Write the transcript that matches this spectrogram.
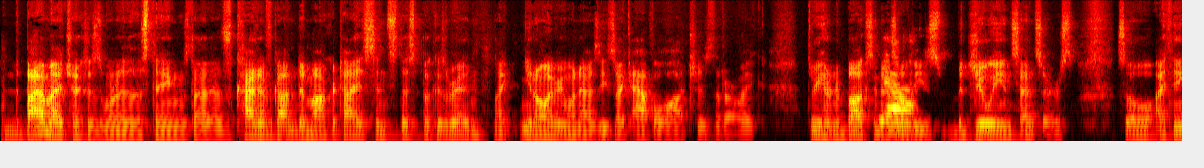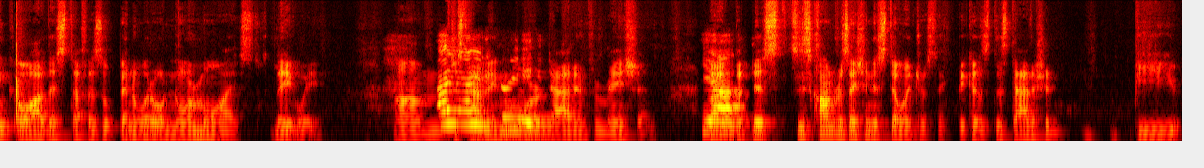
the biometrics is one of those things that have kind of gotten democratized since this book is written. Like, you know, everyone has these like Apple watches that are like 300 bucks and yeah. has all these bajillion sensors. So I think a lot of this stuff has been a little normalized lately. Um, I, just I having agree. more data information. Yeah. But, but this this conversation is still interesting because this data should be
